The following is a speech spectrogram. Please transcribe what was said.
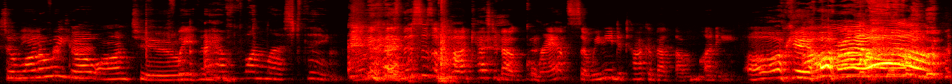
so I why don't we sure. go on to Wait, the- I have one last thing. Because this is a podcast about grants, so we need to talk about the money. Oh, okay. Oh! All right. Oh!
